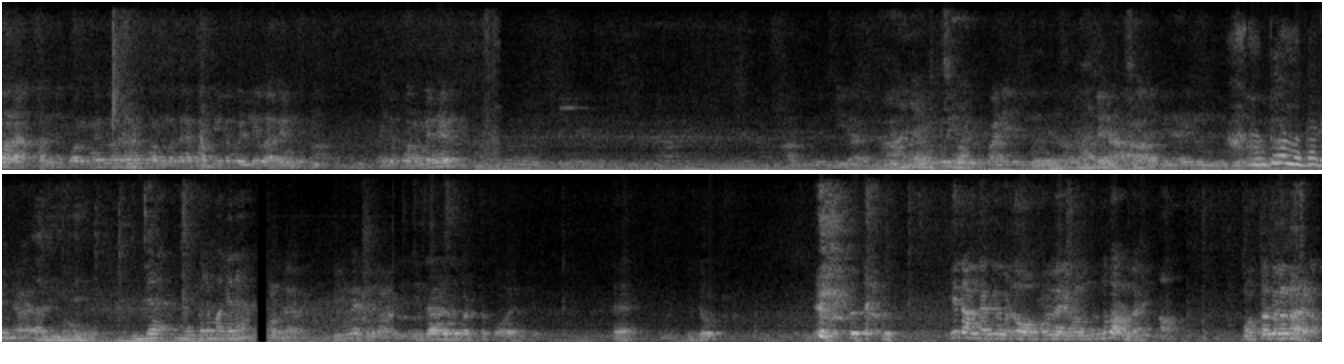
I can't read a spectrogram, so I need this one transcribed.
പറയാം. അതിന് പുറമേ പുറമെ തന്നെ പത്ത് കിലോ വെള്ളി ഉണ്ട് അതിന് പുറമെ തന്നെയാണ് പിന്നെ ഇതാണ് ഇവിടുത്തെ പോയത് ഇതും ഈ തങ്ങൾക്ക് ഇവിടുത്തെ ഓഫർ കാര്യങ്ങളൊന്നും ഒന്ന് പറഞ്ഞു തന്നെ ആ. മൊത്തത്തിലൊന്നും അറിയണം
